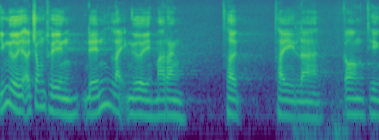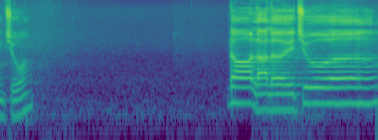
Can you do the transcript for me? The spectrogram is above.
Những người ở trong thuyền đến lạy người mà rằng: "Thật Thầy là con Thiên Chúa. Đó là lời Chúa.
